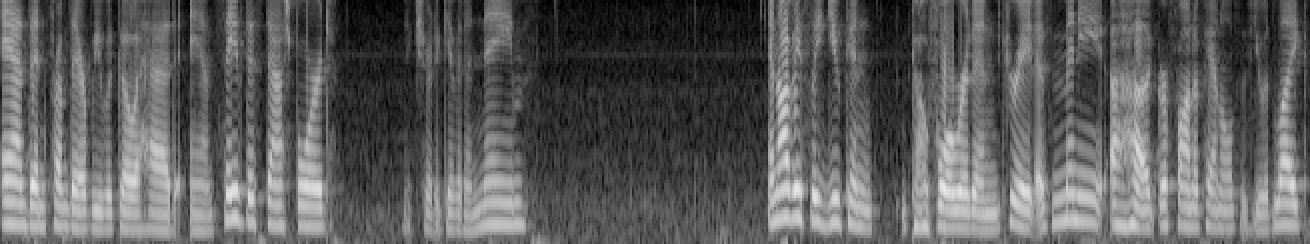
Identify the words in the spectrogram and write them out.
And then from there, we would go ahead and save this dashboard. Make sure to give it a name. And obviously you can go forward and create as many uh, Grafana panels as you would like.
